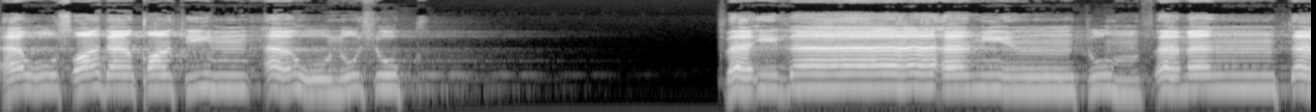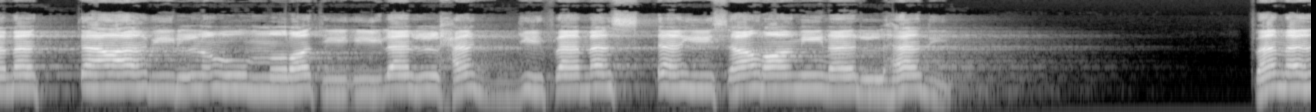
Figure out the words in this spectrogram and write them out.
أو صدقة أو نسك فإذا أمنتم فمن تمتع بالعمرة إلى الحج فما استيسر من الهدي فمن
